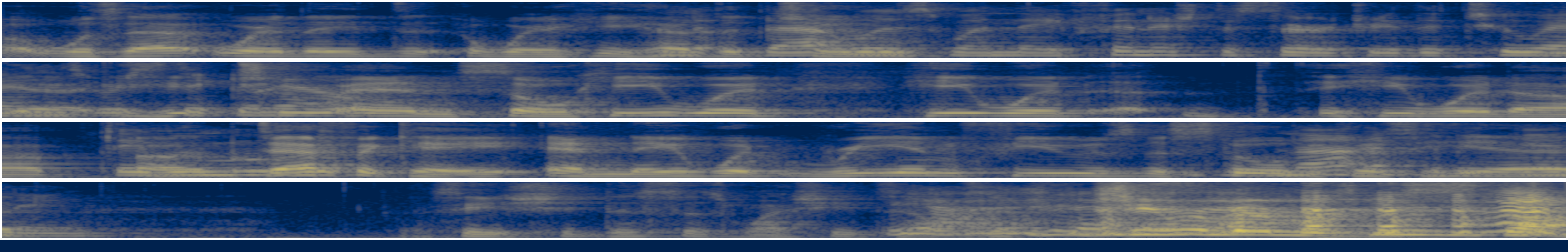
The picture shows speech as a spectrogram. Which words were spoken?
was that where they did, where he had No, the that two was when they finished the surgery. The two ends were he- sticking two out. ends so he would he would uh, he would uh, uh, They removed the- defecate and they would reinfuse the stool Not because at the he had beginning. see she this is why she tells it she remembers the stuff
